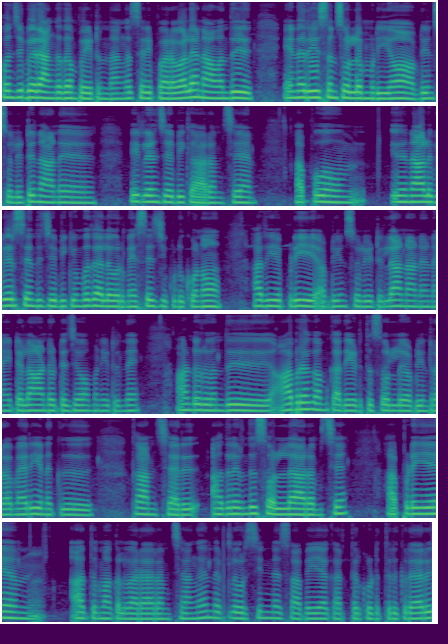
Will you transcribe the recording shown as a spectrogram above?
கொஞ்சம் பேர் அங்கே தான் போயிட்டு இருந்தாங்க. சரி பரவாயில்ல நான் வந்து என்ன ரீசன் சொல்ல முடியும் அப்படின்னு சொல்லிட்டு நான் வீட்டிலேருந்து ஜெபிக்க ஆரம்பித்தேன் அப்போது இது நாலு பேர் சேர்ந்து ஜெபிக்கும்போது அதில் ஒரு மெசேஜ் கொடுக்கணும். அது எப்படி அப்படின்னு சொல்லிட்டுலாம் நான் நைட்டெல்லாம் ஆண்டவர்கிட்ட ஜெபம் பண்ணிகிட்டு இருந்தேன். ஆண்டவர் வந்து ஆபிரகாம் கதை எடுத்து சொல்லு அப்படின்ற மாதிரி எனக்கு காமிச்சார். அதிலிருந்து சொல்ல ஆரம்பித்தேன் அப்படியே ஆத்துமாக்கள் வர ஆரம்பித்தாங்க இந்த இடத்துல ஒரு சின்ன சபையாக கர்த்தர் கொடுத்துருக்கிறாரு.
